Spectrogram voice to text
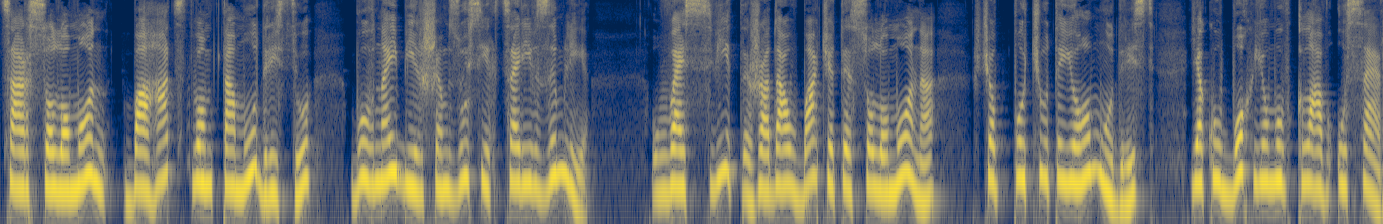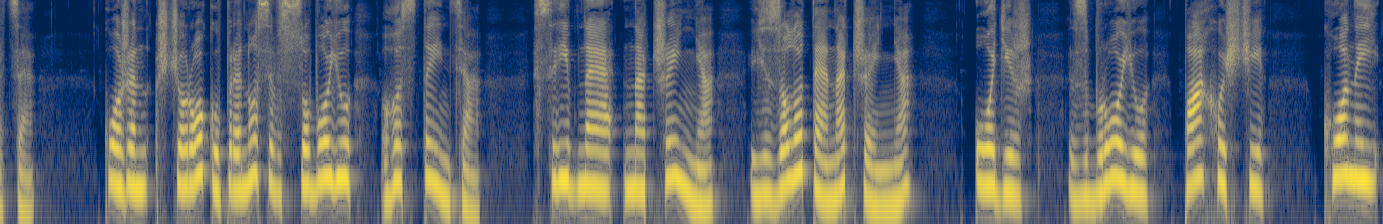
Цар Соломон багатством та мудрістю був найбільшим з усіх царів землі. Увесь світ жадав бачити Соломона, щоб почути його мудрість, яку Бог йому вклав у серце. Кожен щороку приносив з собою гостинця, срібне начиння й золоте начиння, одіж, зброю, пахощі, коней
